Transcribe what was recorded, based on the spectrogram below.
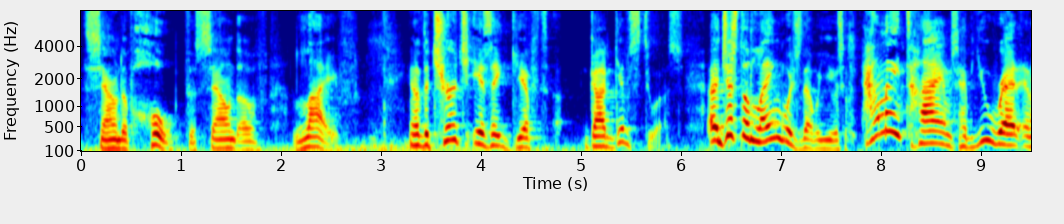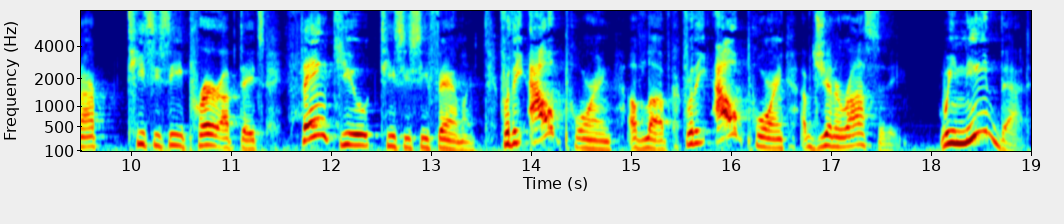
the sound of hope, the sound of life. You know, the church is a gift God gives to us. Uh, just the language that we use. How many times have you read in our TCC prayer updates, thank you, TCC family, for the outpouring of love, for the outpouring of generosity. We need that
